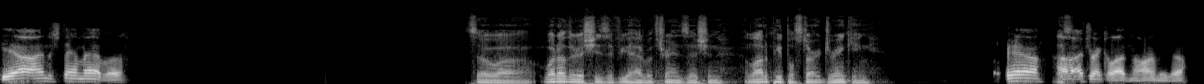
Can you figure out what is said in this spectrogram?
yeah, I understand that, bro. So, uh, what other issues have you had with transition? A lot of people start drinking. Yeah, I, I, drank a lot in the army, though.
